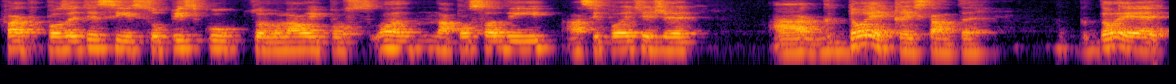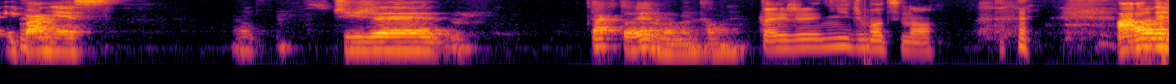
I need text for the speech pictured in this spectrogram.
fakt pozrite si súpisku, ktorú mali posled, naposledy a si poviete, že a kto je Kristante? Kto je Ibanez? Čiže tak to je momentálne. Takže nič moc, no. Ale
